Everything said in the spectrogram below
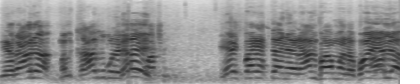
నేను రాను. మళ్ళీ కార్లు కూడా. వేసి పడేస్తా నేను రాను బామ్మన్నా పో వెళ్ళు.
